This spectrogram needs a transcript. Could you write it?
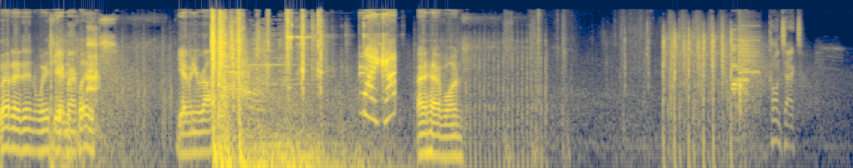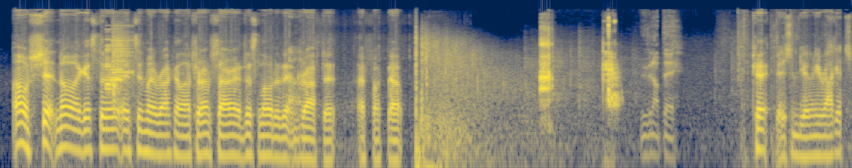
Glad I didn't waste Yeah, any Mark. plates. You have any rockets? Oh my god! I have one. Contact. Oh shit, no, I guess there it's in my rocket launcher. I'm sorry, I just loaded it and Oh. dropped it. I fucked up. Moving up there. Okay, Jason, do you have any rockets?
